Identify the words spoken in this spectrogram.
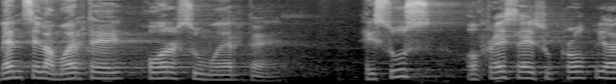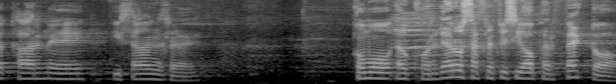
vence la muerte por su muerte. Jesús ofrece su propia carne y sangre como el Cordero sacrificial perfecto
